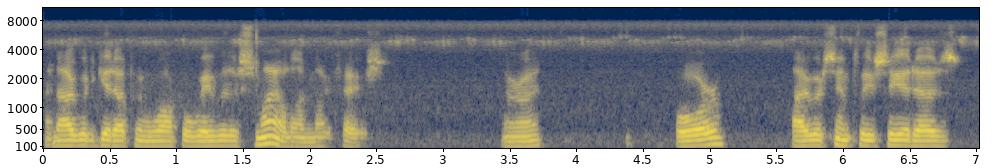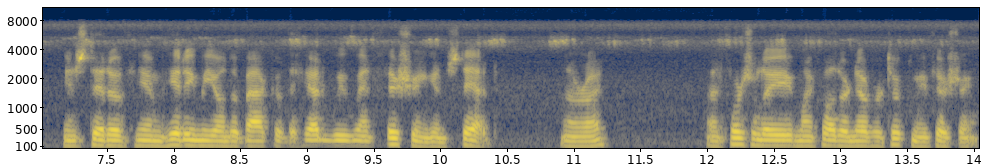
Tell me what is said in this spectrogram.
and I would get up and walk away with a smile on my face. All right? Or I would simply see it as instead of him hitting me on the back of the head, we went fishing instead. All right. Unfortunately, my father never took me fishing.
